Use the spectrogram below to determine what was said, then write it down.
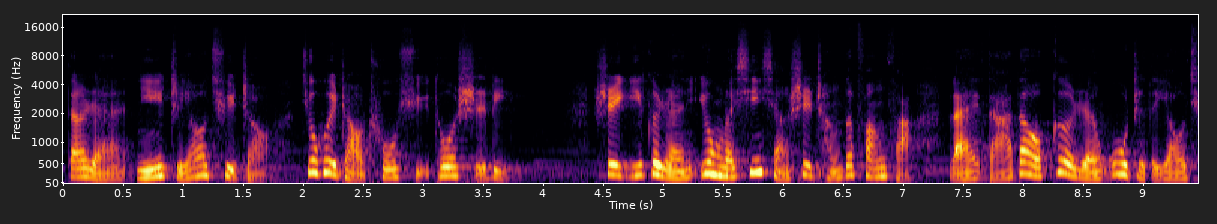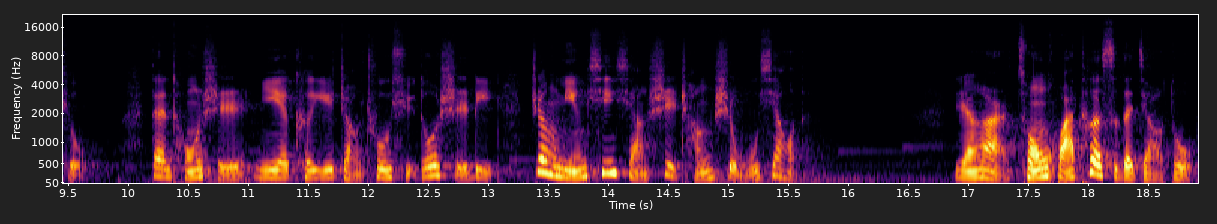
当然，你只要去找，就会找出许多实例，是一个人用了心想事成的方法来达到个人物质的要求。但同时，你也可以找出许多实例，证明心想事成是无效的。然而，从华特斯的角度，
